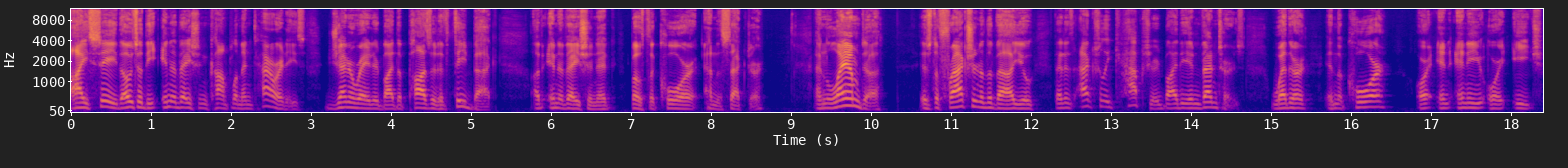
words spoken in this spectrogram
IC, those are the innovation complementarities generated by the positive feedback of innovation at both the core and the sector. And lambda is the fraction of the value that is actually captured by the inventors, whether in the core or in any or each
